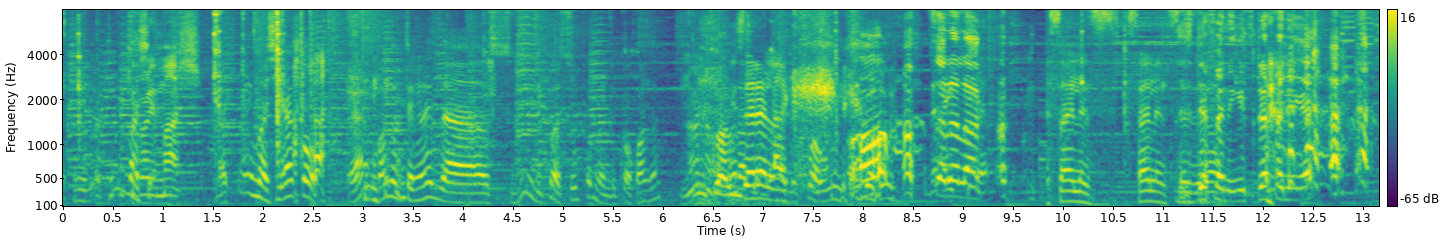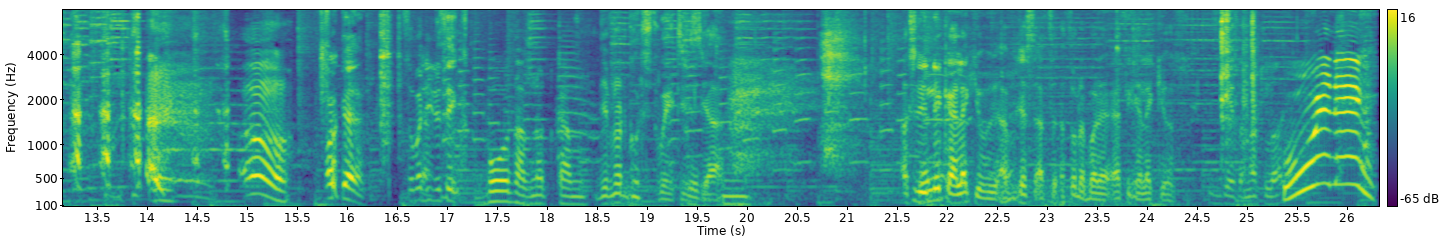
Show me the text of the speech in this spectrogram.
Lakini- lakini Very mashi- mash. lakini mashi yako eh, kwanza kutengeneza sijui ilikuwa supu ama ilikuwa kwanza No, no. Ilikuwa wiki. Ilikuwa wiki. Oh, Cerelac. Silence silence It's says it all. deafening. It's deafening. Oh, okay. So what did you think? Both have not come. They've not got to where it is, yeah. Mm. Actually, Nick, I like you. I've just I thought about it. I think I like yours. These guys are not lost. Winning!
